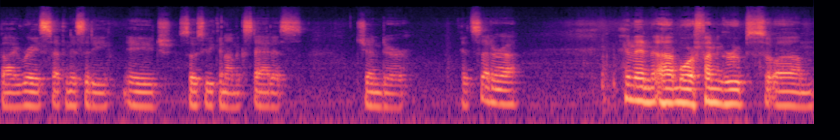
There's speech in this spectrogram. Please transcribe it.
by race, ethnicity, age, socioeconomic status, gender, etc. And then uh, more fun groups, um,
